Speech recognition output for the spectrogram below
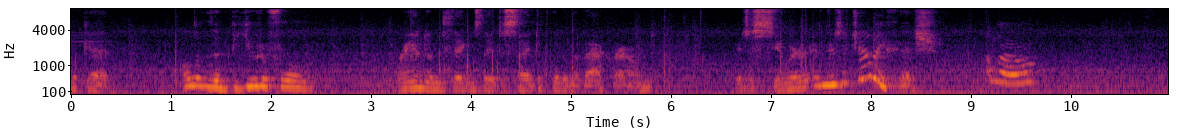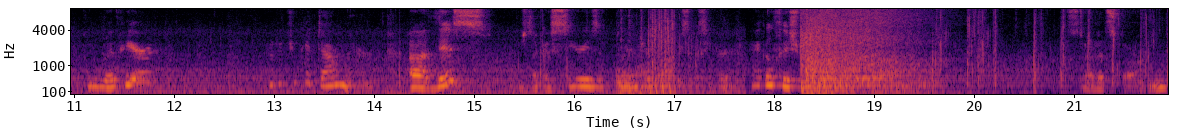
look at all of the beautiful random things they decide to put in the background. There's a sewer, and there's a jellyfish. Hello. You live here? How did you get down there? Uh, this there's like a series of planter boxes here. Hagglefish started spawning.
